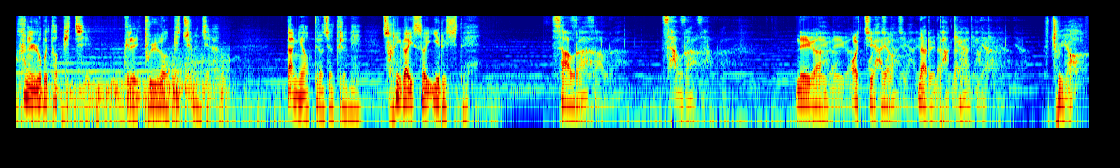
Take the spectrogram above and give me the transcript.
하늘로부터 빛이 그를 둘러 비추는지라 땅에 엎드러져 들음에 소리가 있어 이르시되 사울아, 사울아, 네가 어찌하여 나를 박해하느냐? 주여,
